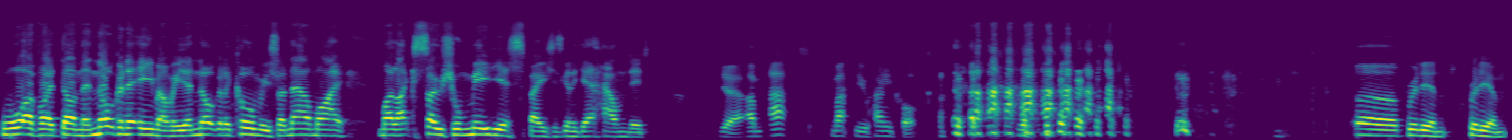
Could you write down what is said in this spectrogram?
what have I done? They're not going to email me. They're not going to call me. So now my my like social media space is going to get hounded. Yeah, I'm at Matthew Hancock. oh, brilliant, brilliant.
